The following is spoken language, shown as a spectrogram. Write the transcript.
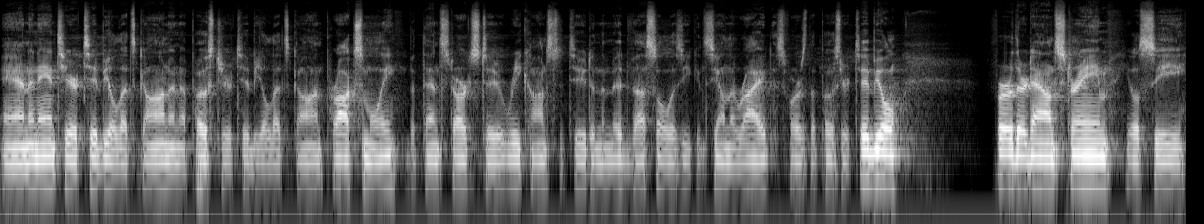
and an anterior tibial that's gone and a posterior tibial that's gone proximally, but then starts to reconstitute in the mid vessel, as you can see on the right, as far as the posterior tibial. Further downstream, you'll see,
